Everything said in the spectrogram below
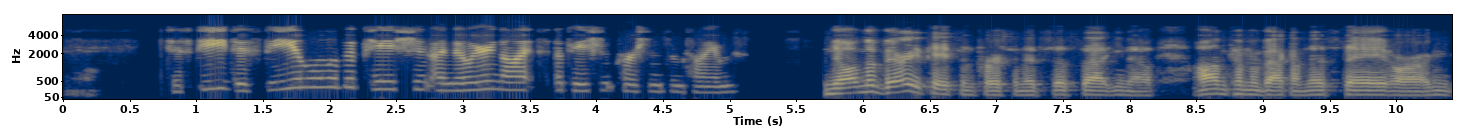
Yeah. Just be just be a little bit patient. I know you're not a patient person sometimes. No, I'm a very patient person. It's just that, you know, I'm coming back on this date or I'm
